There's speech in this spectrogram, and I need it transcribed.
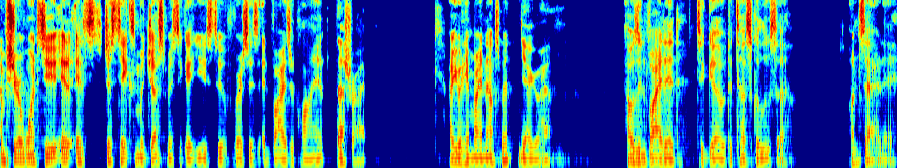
I'm sure once you it it's just takes some adjustments to get used to versus advisor client. that's right. Are you going to hear my announcement? Yeah, go ahead. I was invited to go to Tuscaloosa on Saturday.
